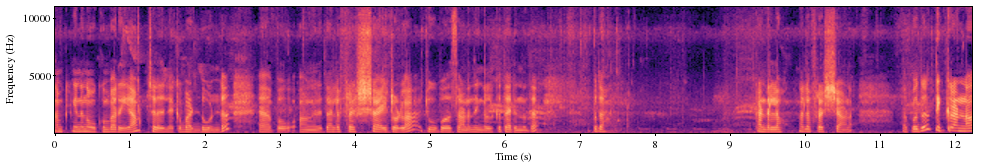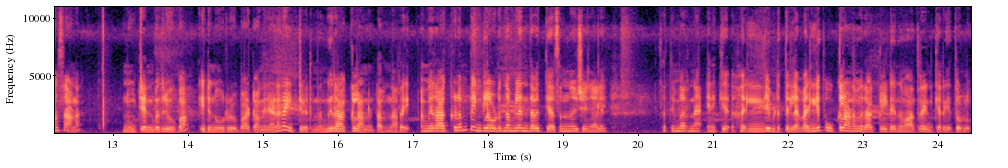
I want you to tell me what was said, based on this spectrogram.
നമുക്കിങ്ങനെ നോക്കുമ്പോൾ അറിയാം ചിലതിലൊക്കെ ബഡും ഉണ്ട് അപ്പോൾ അങ്ങനത്തെ നല്ല ഫ്രഷ് ആയിട്ടുള്ള ട്യൂബേഴ്സാണ് നിങ്ങൾക്ക് തരുന്നത്. അപ്പോൾ കണ്ടല്ലോ നല്ല ഫ്രഷാണ് അപ്പോൾ ഇത് തിക്ക് റണ്ണേഴ്സാണ് നൂറ്റി അൻപത് രൂപ ഇരുന്നൂറ് രൂപ കേട്ടോ. അങ്ങനെയാണ് റേറ്റ് വരുന്നത്. മിറാക്കിളാണ് കേട്ടോ. നിറയെ മിറാക്കിളും പിങ്ക് ക്ലൗഡും തമ്മിൽ എന്താ വ്യത്യാസം എന്ന് വെച്ച് കഴിഞ്ഞാൽ സത്യം പറഞ്ഞാൽ എനിക്ക് വലിയ പിടുത്തില്ല വലിയ പൂക്കളാണ് മിറാക്കിളുടെ എന്ന് മാത്രമേ എനിക്കറിയത്തുള്ളൂ.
